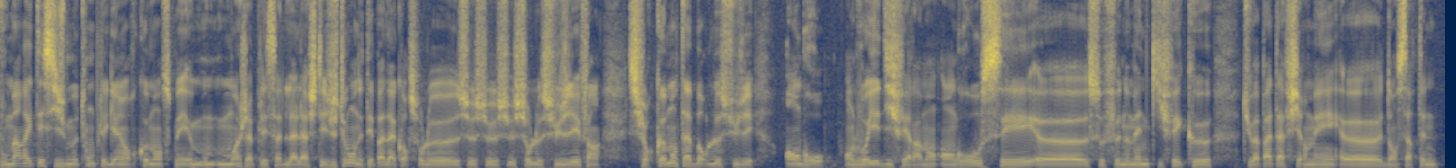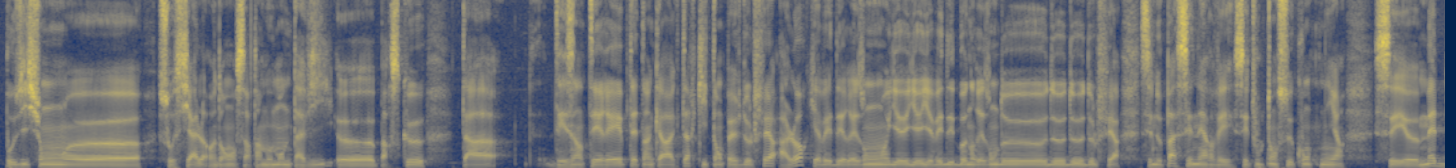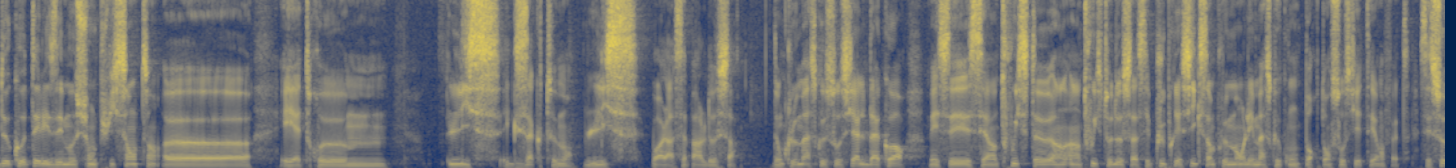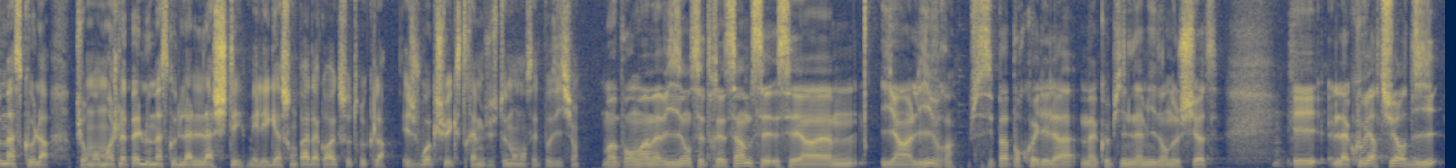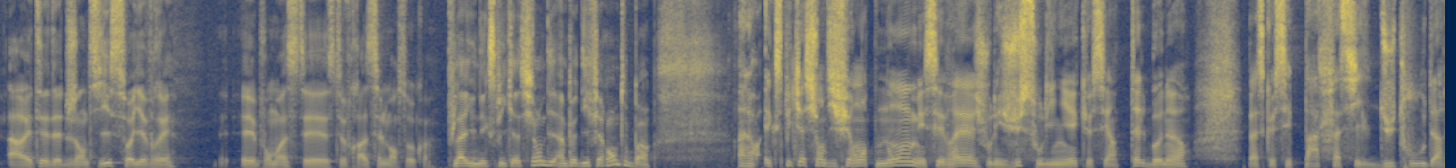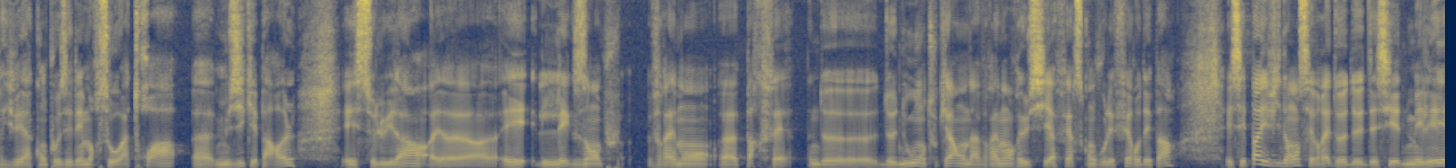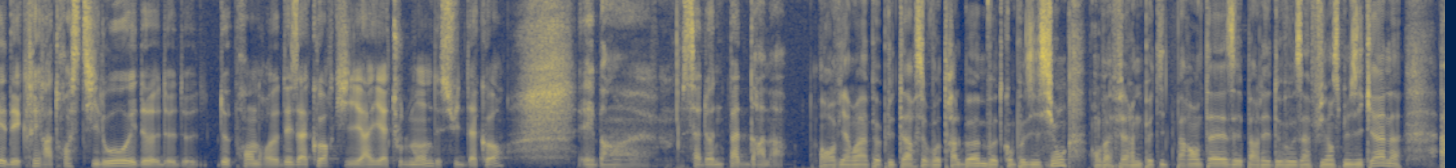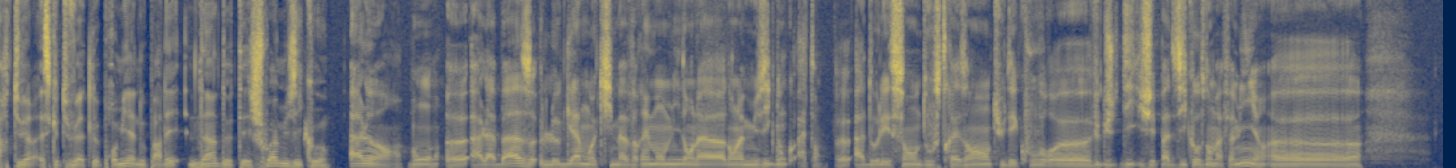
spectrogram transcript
vous m'arrêtez si je me trompe, les gars, on recommence, mais moi j'appelais ça de la lâcheté. Justement, on n'était pas d'accord sur le, sur, le sujet, enfin, sur comment t'abordes le sujet. En gros, on le voyait différemment. En gros, c'est euh, ce phénomène qui fait que tu vas pas t'affirmer euh, dans certaines positions euh, sociales, dans certains moments de ta vie, parce que t'as des intérêts, peut-être un caractère qui t'empêche de le faire, alors qu'il y avait des raisons, il y- avait des bonnes raisons de, de, de- de le faire. C'est ne pas s'énerver, c'est tout le temps se contenir, c'est euh, mettre de côté les émotions puissantes euh, et être euh, lisse, exactement, lisse. Voilà, ça parle de ça. Donc le masque social, d'accord, mais c'est c'est un twist, un, un twist de ça. C'est plus précis que simplement les masques qu'on porte en société, en fait. C'est ce masque-là, purement. Moi, je l'appelle le masque de la lâcheté, mais les gars sont pas d'accord avec ce truc-là. Et je vois que je suis extrême, justement, dans cette position. Moi, pour moi, ma vision, c'est très simple. C'est, euh, il y a un livre, je sais pas pourquoi il est là. Ma copine l'a mis dans nos chiottes. Et la couverture dit Arrêtez d'être gentil, soyez vrai. Et pour moi, c'était, cette phrase, c'est le morceau, quoi. Fly, une explication un peu différente ou pas? Alors, explication différente, non, mais c'est vrai, je voulais juste souligner que c'est un tel bonheur, parce que c'est pas facile du tout d'arriver à composer des morceaux à trois, euh, musique et paroles, et celui-là euh, est l'exemple vraiment euh, parfait de, de nous. En tout cas, on a vraiment réussi à faire ce qu'on voulait faire au départ. Et c'est pas évident, c'est vrai, de- de- d'essayer de, mêler et d'écrire à trois stylos et de, prendre des accords qui aillent à tout le monde, des suites d'accords. Et ben, euh, ça donne pas de drama. On reviendra un peu plus tard sur votre album, votre composition. On va faire une petite parenthèse et parler de vos influences musicales. Arthur, est-ce que tu veux être le premier à nous parler d'un de tes choix musicaux? Alors, bon, euh, à la base, le gars, moi, qui m'a vraiment mis dans la, dans la musique, donc attends, euh, adolescent, 12-13 ans, tu découvres, euh, vu que je dis, j'ai pas de zikos dans ma famille,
